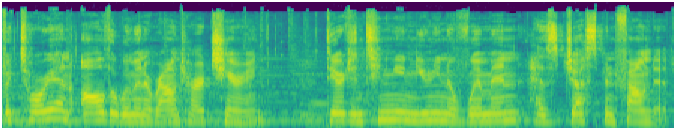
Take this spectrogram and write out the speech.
Victoria and all the women around her are cheering. The Argentinian Union of Women has just been founded.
